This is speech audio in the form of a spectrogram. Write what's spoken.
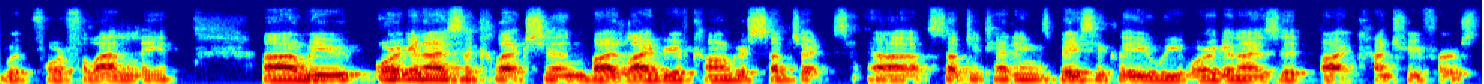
with, for philately. Uh, we organize the collection by Library of Congress subject, uh, subject headings. Basically, we organize it by country first.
